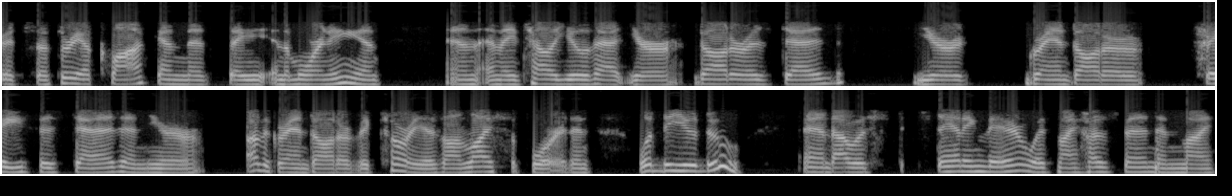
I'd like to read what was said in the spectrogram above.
it's a three o'clock and it's a, in the morning and, and, and they tell you that your daughter is dead, your granddaughter Faith is dead, and your other granddaughter Victoria is on life support. And what do you do? And I was standing there with my husband and my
